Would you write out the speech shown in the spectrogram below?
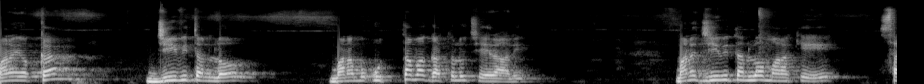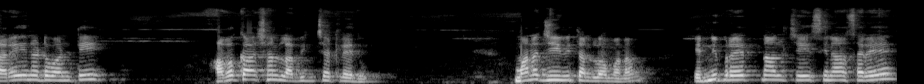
మన యొక్క జీవితంలో మనము ఉత్తమ గతులు చేరాలి. మన జీవితంలో మనకి సరైనటువంటి అవకాశం లభించట్లేదు. మన జీవితంలో మనం ఎన్ని ప్రయత్నాలు చేసినా సరే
